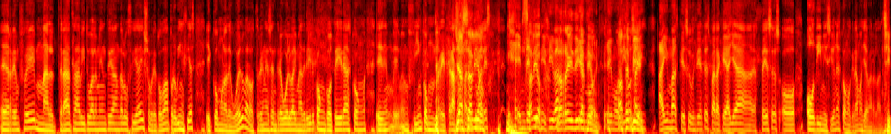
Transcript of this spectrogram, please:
eh, Renfe maltrata habitualmente a Andalucía y sobre todo a provincias eh, como la de Huelva, los trenes entre Huelva y Madrid con goteras, con, eh, en fin, con retrasos Ya salió. habituales. En Salió definitiva, la reivindicación. que motivos hay, hay más que suficientes para que haya ceses o, o dimisiones, como queramos llamarlas. ¿no? Sí,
